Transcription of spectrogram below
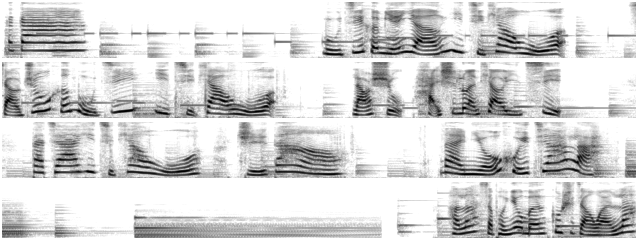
嘎嘎。母鸡和绵羊一起跳舞，小猪和母鸡一起跳舞，老鼠还是乱跳一气。大家一起跳舞，直到奶牛回家啦。好了，小朋友们，故事讲完啦。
